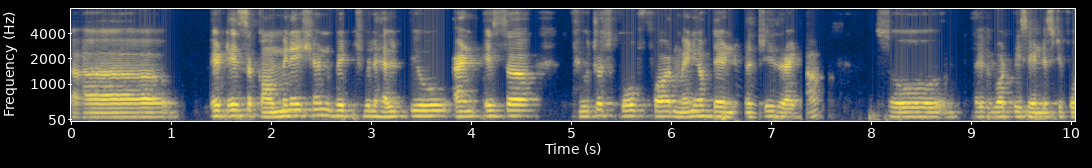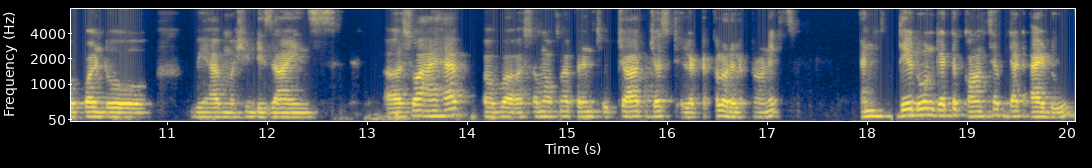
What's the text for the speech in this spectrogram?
Uh, it is a combination which will help you and is a future scope for many of the industries right now. So uh, what we say industry 4.0, we have machine designs. Uh, so I have uh, some of my friends which are just electrical or electronics and they don't get the concept that I do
